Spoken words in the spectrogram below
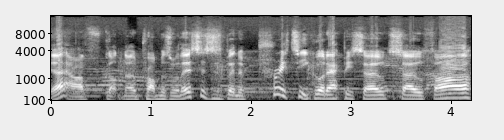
Yeah, I've got no problems with this. This has been a pretty good episode so far.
